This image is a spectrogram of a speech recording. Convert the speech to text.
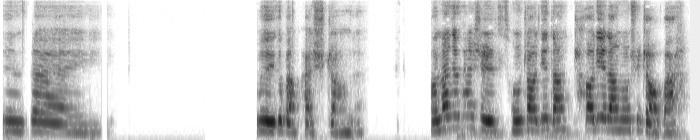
现在没有一个板块是涨的，好，那就开始从超跌当超跌当中去找吧。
